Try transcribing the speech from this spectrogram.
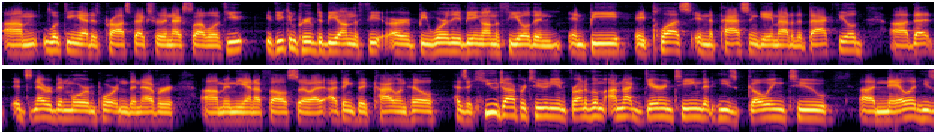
Um, looking at his prospects for the next level, if you if you can prove to be on the field or be worthy of being on the field and and be a plus in the passing game out of the backfield, uh, that it's never been more important than ever um, in the NFL. So I, I think that Kylin Hill has a huge opportunity in front of him. I'm not guaranteeing that he's going to uh, nail it. He's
